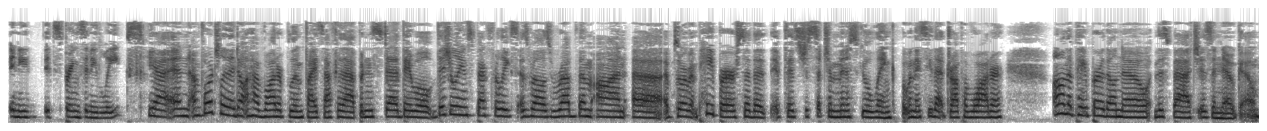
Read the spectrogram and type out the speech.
any, it springs any leaks. Yeah, and unfortunately they don't have water balloon fights after that, but instead they will visually inspect for leaks as well as rub them on uh, absorbent paper so that if it's just such a minuscule link, but when they see that drop of water on the paper, they'll know this batch is a no-go.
